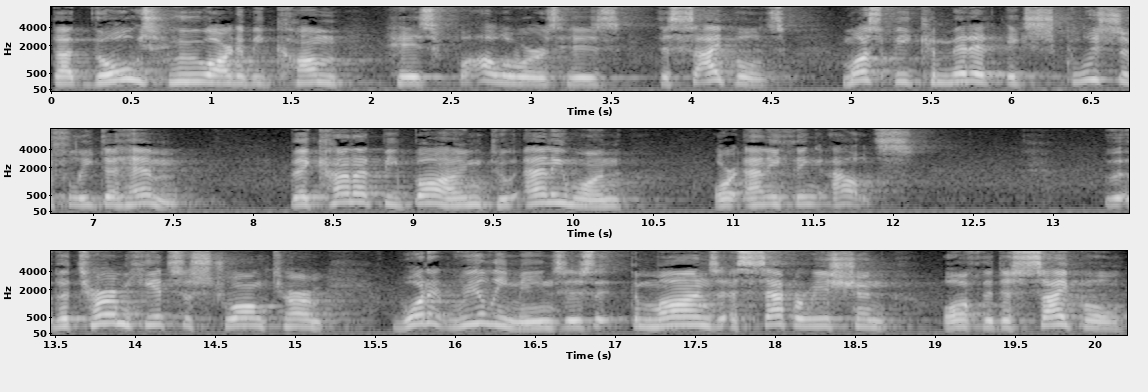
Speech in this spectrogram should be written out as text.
that those who are to become his followers, his disciples, must be committed exclusively to Him. They cannot be bound to anyone or anything else. The, the term hate's a strong term. What it really means is it demands a separation of the disciple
